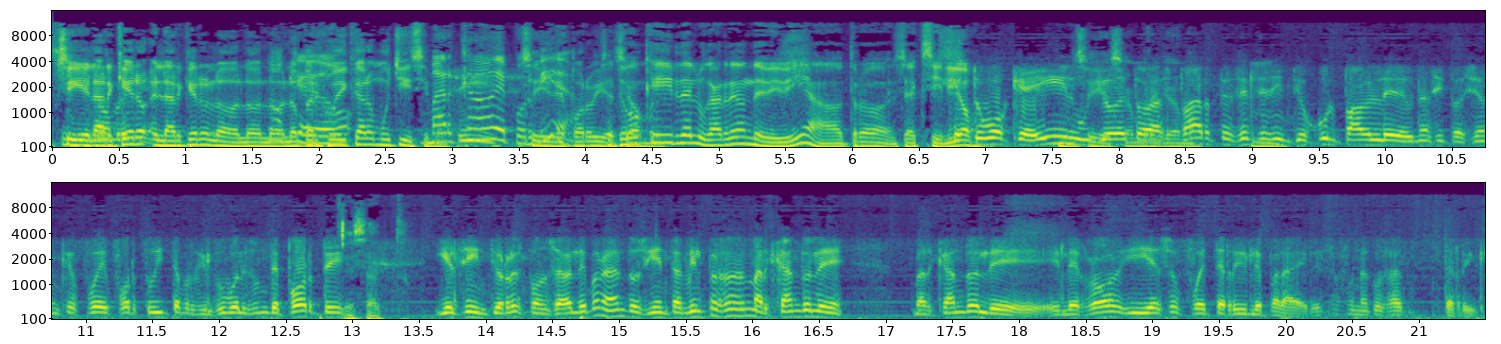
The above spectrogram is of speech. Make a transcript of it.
Sí, el arquero, el arquero lo, lo, lo- No, lo quedó perjudicaron muchísimo. marcado de por sí, vida. de por vida. Se tuvo que ir del lugar de donde vivía, a otro, se exilió. Se tuvo que ir, Sí, huyó de todas partes, él se sintió culpable de una situación que fue fortuita porque el fútbol es un deporte Exacto. y él se sintió responsable. Bueno, eran 200 mil personas marcándole marcándole el error y eso fue terrible para él, eso fue una cosa terrible.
